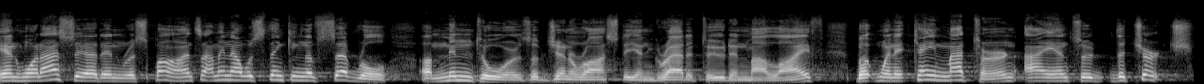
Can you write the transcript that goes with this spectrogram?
And what I said in response, I mean, I was thinking of several uh, mentors of generosity and gratitude in my life, but when it came my turn, I answered the church.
